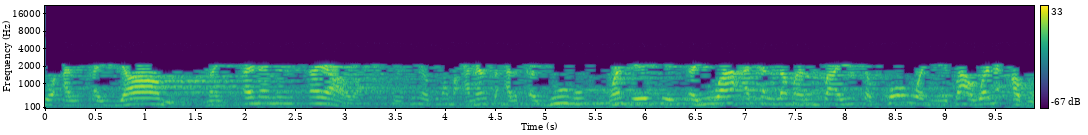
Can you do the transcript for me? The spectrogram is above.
To alqayyam mai tsananin tsayawa. To shine kuma ma'anarsa alqayyum wanda yake tsayuwa akan lamarin bayinsa kowanne ba wani abu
